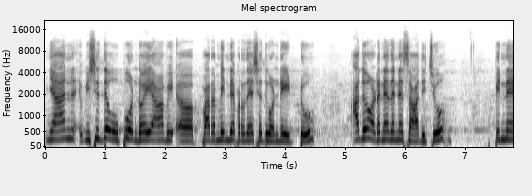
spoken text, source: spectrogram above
ഞാൻ വിശുദ്ധ ഉപ്പ് കൊണ്ടുപോയി ആ പറമ്പിന്റെ പ്രദേശത്ത് കൊണ്ടേ ഇട്ടു. അതും ഉടനെ തന്നെ സാധിച്ചു. പിന്നെ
